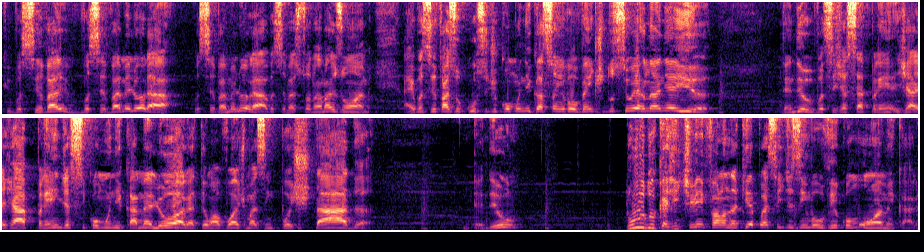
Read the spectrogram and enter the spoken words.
Que você vai, você vai melhorar. Você vai melhorar, você vai se tornar mais homem. Aí você faz o curso de comunicação envolvente do seu Hernani aí. Entendeu? Você já, se aprende, já, já aprende a se comunicar melhor, a ter uma voz mais impostada. Entendeu? Tudo que a gente vem falando aqui é para se desenvolver como homem, cara.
